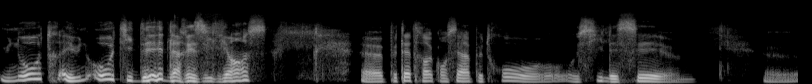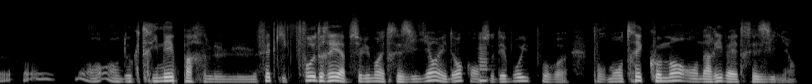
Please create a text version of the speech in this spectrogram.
une autre et une haute idée de la résilience. Euh, peut-être qu'on s'est un peu trop aussi laissé euh, euh, endoctriner par le, fait qu'il faudrait absolument être résilient et donc on mmh. se débrouille pour, pour montrer comment on arrive à être résilient.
